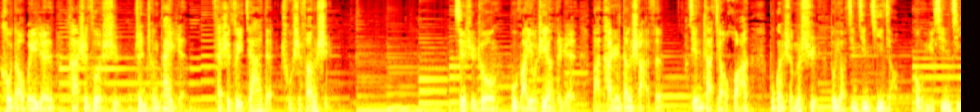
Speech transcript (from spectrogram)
厚道为人，踏实做事，真诚待人，才是最佳的处事方式。现实中不乏有这样的人，把他人当傻子，奸诈狡猾，不管什么事都要斤斤计较，共于心计。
